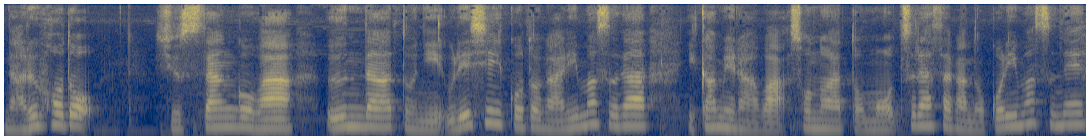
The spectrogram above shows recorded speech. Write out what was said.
なるほど。出産後は産んだ後に嬉しいことがありますが胃カメラはその後も辛さが残りますね。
